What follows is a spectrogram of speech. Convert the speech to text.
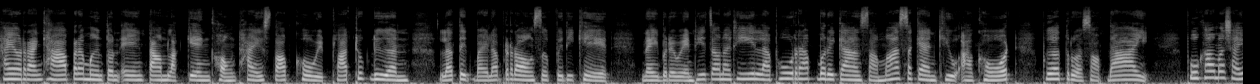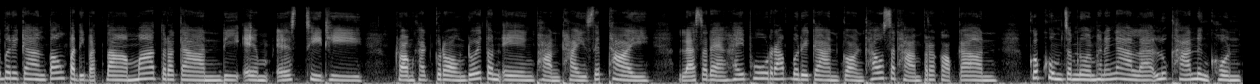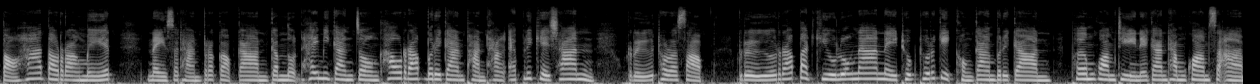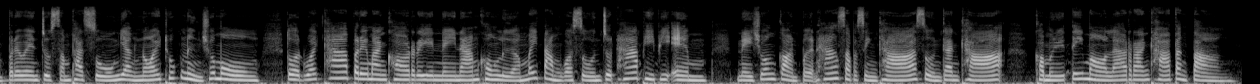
ให้ร้านค้าประเมินตนเองตามหลักเกณฑ์ของไทย Stop COVID Plus ทุกเดือน และติดใบรับรอง Certificate ในบริเวณที่เจ้าหน้าที่และผู้รับบริการสามารถสแกน QR Code เพื่อตรวจสอบได้ ผู้เข้ามาใช้บริการต้องปฏิบัติตามมาตรการ DMSTT พร้อมคัดกรองด้วยตนเองผ่านไทยเซฟไทย และแสดงให้ผู้รับบริการก่อนเข้าสถานประกอบการ ควบคุมจำนวนพนักงานและลูกค้า 1 คนต่อ 5 ตารางเมตร ในสถานประกอบการกำหนดให้มีการจองเข้ารับบริการผ่านทางแอปพลิเคชัน หรือโทรศัพท์หรือรับบัตรคิวล่วงหน้าในทุกธุรกิจของการบริการ เพิ่มความถี่ในการทำความสะอาดบริเวณจุดสัมผัสสูงอย่างน้อยทุก 1 ชั่วโมง ตรวจวัดค่าปริมาณคอรีนในน้ำคงเหลือไม่ต่ำกว่า 0.5 ppm ในช่วงก่อนเปิดห้างสรรพสินค้า ศูนย์การค้า คอมมูนิตี้มอลล์และร้านค้าต่างๆ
